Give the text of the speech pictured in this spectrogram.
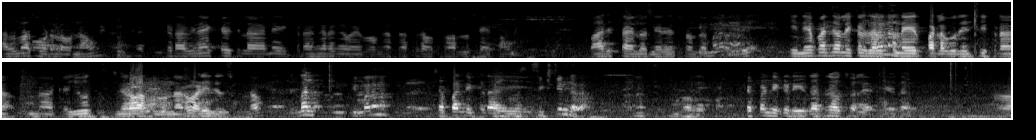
అల్మాస్గూడలో ఉన్నాము. ఇక్కడ వినాయక చవితి లాగానే ఇక్కడ అంగరంగ వైభవంగా దసరా ఉత్సవాలను సైతం భారీ స్థాయిలో నిర్వహించడం జరుగుతుంది. ఈ నేపథ్యంలో ఇక్కడ జరుగుతున్న ఏర్పాట్ల గురించి ఇక్కడ ఉన్న యూత్ నిర్వాహకులు ఉన్నారు. అడిగి తెలుసుకుందాం. చెప్పండి ఇక్కడ సిక్స్టీన్ కదా? చెప్పండి ఇక్కడ ఈ దసరా ఉత్సవాలు ఏ ఏ విధంగా ఆ,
